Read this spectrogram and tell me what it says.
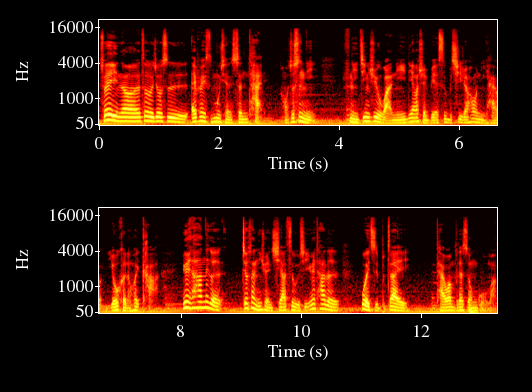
所以呢，这个就是 Apex 目前的生态，好，就是你你进去玩，你一定要选别的伺服器，然后你还有可能会卡。因为它那个，就算你选其他伺服器，因为它的位置不在台湾，不在中国嘛。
